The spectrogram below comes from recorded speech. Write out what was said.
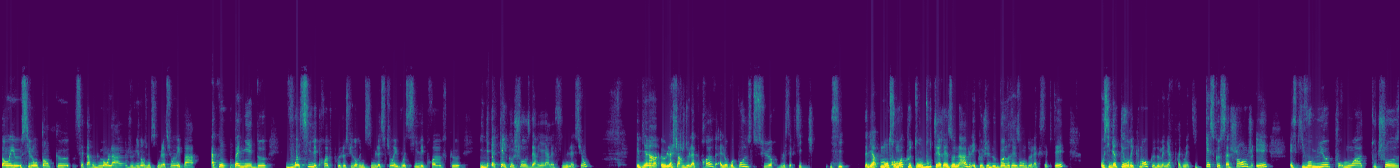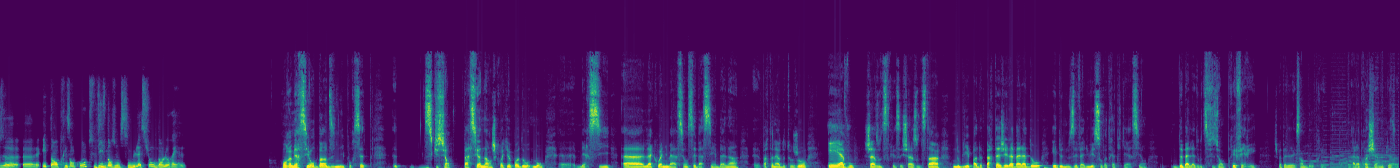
tant et aussi longtemps que cet argument-là, je vis dans une simulation, n'est pas accompagné de voici les preuves que je suis dans une simulation et voici les preuves qu'il y a quelque chose derrière la simulation, eh bien, euh, la charge de la preuve, elle repose sur le sceptique ici. C'est-à-dire, montre-moi que ton doute est raisonnable et que j'ai de bonnes raisons de l'accepter, aussi bien théoriquement que de manière pragmatique. Qu'est-ce que ça change et est-ce qu'il vaut mieux pour moi, toute chose euh, étant prise en compte, vivre dans une simulation ou dans le réel? On remercie Aude Bandini pour cette euh, discussion passionnante. Je crois qu'il n'y a pas d'autres mots. Euh, merci à la co-animation Sébastien Bellan, partenaire de toujours, et à vous, chères auditrices et chers auditeurs, n'oubliez pas de partager la balado et de nous évaluer sur votre application de balado-diffusion préférée. Je m'appelle Alexandre Beaupré. À la prochaine, plaisir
